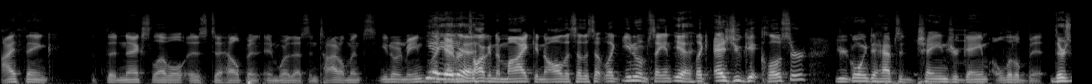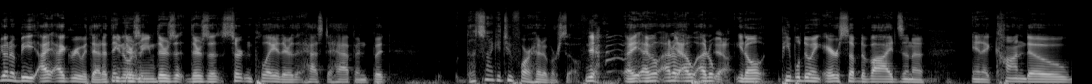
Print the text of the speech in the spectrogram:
I think the next level is to help in, in whether that's entitlements. You know what I mean? Yeah, like yeah, was yeah. talking to Mike and all this other stuff. Like you know what I'm saying? Yeah. Like as you get closer, you're going to have to change your game a little bit. there's going to be. I, I agree with that. I think You know there's I mean? a, there's a there's a certain play there that has to happen, but let's not get too far ahead of ourselves. Yeah. I, I, don't- I don't. Yeah, I don't. yeah. You know, people doing air subdivides in a in a condo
